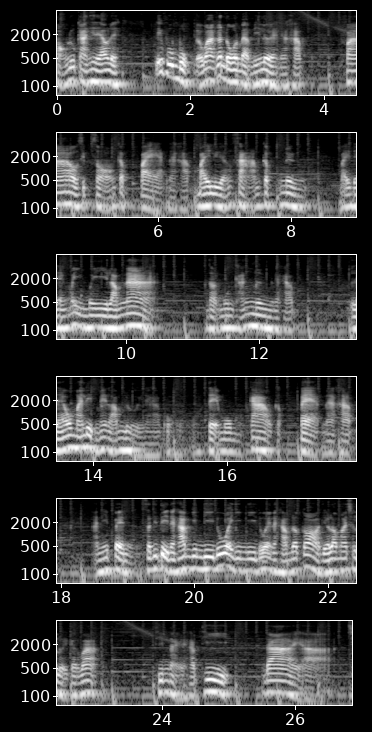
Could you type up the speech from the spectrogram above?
2 ฤดูกาลที่แล้วเลยลิเวอร์พูลบุกแต่ว่าก็โดนแบบนี้เลยนะครับ ฟาว12 กับ 8 นะครับ ใบเหลือง 3 กับ 1 ใบแดงไม่มีล้ำหน้า ดอดมูลครั้งหนึ่งนะครับ แล้วมาริดไม่ล้ำเลยนะครับ โอ้โห เตะมุม 9 กับ 8 นะครับ อันนี้เป็นสถิตินะครับ ยินดีด้วย ยินดีด้วยนะครับ แล้วก็เดี๋ยวเรามาเฉลยกันว่าทีมไหนนะครับที่ได้แช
